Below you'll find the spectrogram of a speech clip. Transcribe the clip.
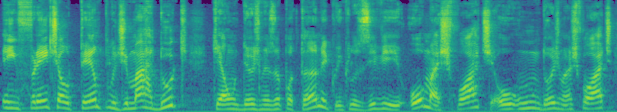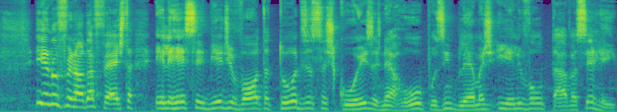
em frente ao templo de Marduk, que é um deus mesopotâmico, inclusive o mais forte, ou um dos mais fortes, e no final da festa, ele recebia de volta todas essas coisas, né? Roupas, emblemas, e ele voltava a ser rei.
